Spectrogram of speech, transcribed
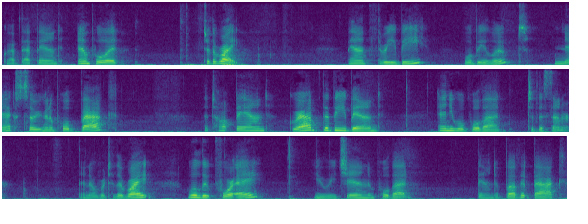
Grab that band and pull it to the right. Band 3B will be looped next. So you're going to pull back the top band, grab the B band, and you will pull that to the center. Then over to the right, we'll loop 4A. You reach in and pull that band above it back.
